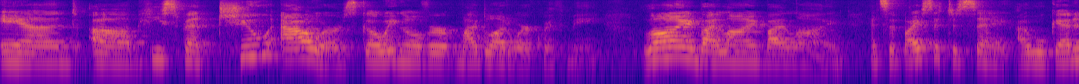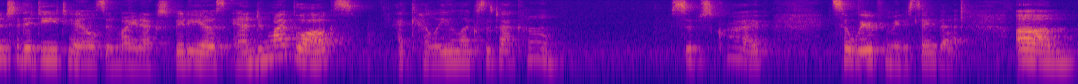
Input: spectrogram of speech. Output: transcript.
and um, he spent two hours going over my blood work with me, line by line by line. And suffice it to say, I will get into the details in my next videos and in my blogs at kellyolexa.com. Subscribe. It's so weird for me to say that. Um,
